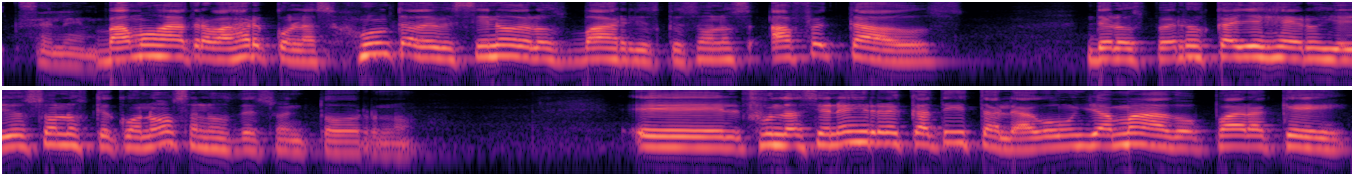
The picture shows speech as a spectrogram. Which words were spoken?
Excelente. Vamos a trabajar con las juntas de vecinos de los barrios, que son los afectados de los perros callejeros, y ellos son los que conocen los de su entorno. Fundaciones y Rescatistas le hago un llamado para que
